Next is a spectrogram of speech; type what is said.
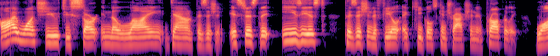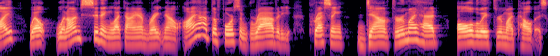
I want you to start in the lying down position. It's just the easiest position to feel a Kegels contraction in properly. Why? Well, when I'm sitting like I am right now, I have the force of gravity pressing down through my head all the way through my pelvis.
